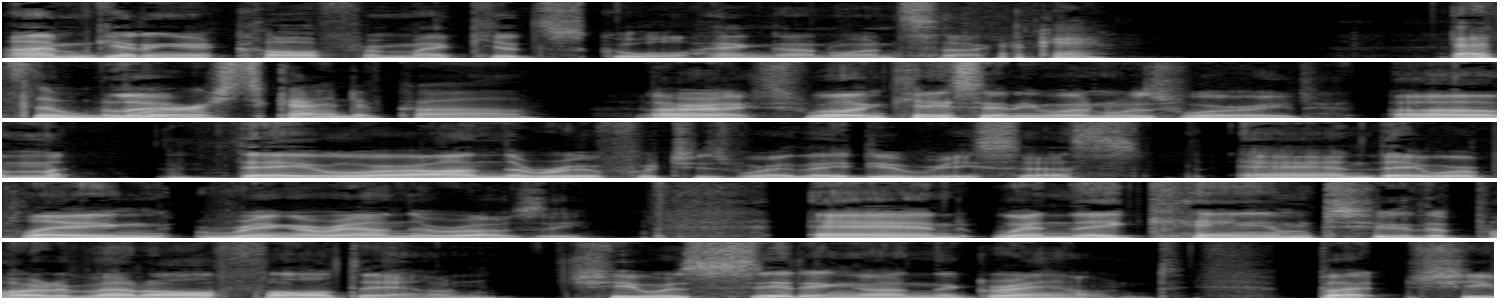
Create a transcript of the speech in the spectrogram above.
I, am getting a call from my kid's school. Hang on one sec. Okay. That's the Hello? worst kind of call. All right. Well, in case anyone was worried, um, they were on the roof, which is where they do recess, and they were playing Ring Around the Rosie. And when they came to the part about all fall down, she was sitting on the ground, but she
